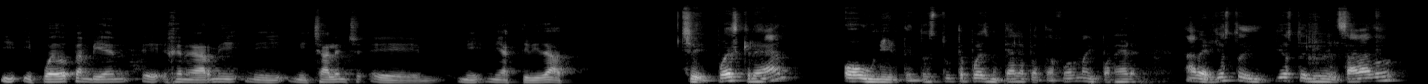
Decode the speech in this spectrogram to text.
y, puedo también eh, generar mi, mi, challenge, eh, mi, mi, actividad. Sí, puedes crear o unirte. Entonces tú te puedes meter a la plataforma y poner, a ver, yo estoy, yo estoy libre el sábado,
